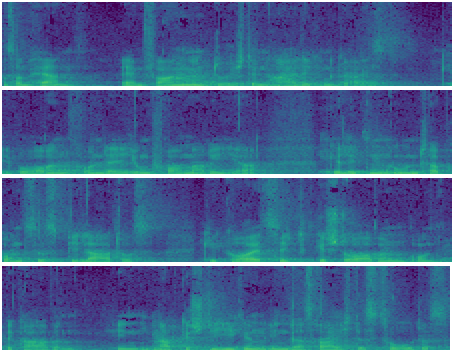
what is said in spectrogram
unserem Herrn, empfangen durch den Heiligen Geist geboren von der Jungfrau Maria, gelitten unter Pontius Pilatus, gekreuzigt, gestorben und begraben, hinabgestiegen in das Reich des Todes,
